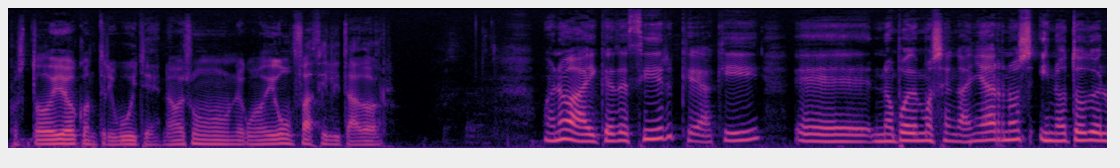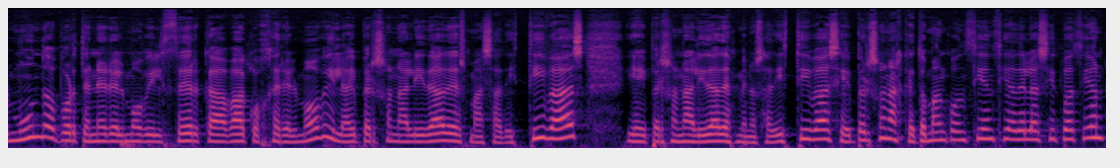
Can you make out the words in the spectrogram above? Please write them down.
Pues todo ello contribuye, ¿no? Es un, como digo, un facilitador. Bueno, hay que decir que aquí eh, no podemos engañarnos y no todo el mundo por tener el móvil cerca va a coger el móvil. Hay personalidades más adictivas y hay personalidades menos adictivas y hay personas que toman conciencia de la situación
